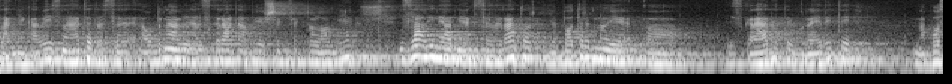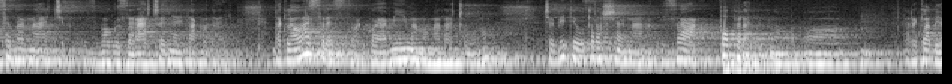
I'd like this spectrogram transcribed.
za njega. Vi znate da se obnavlja zgrada bivše infektologije. Za linearni akcelerator je potrebno je izgraditi, urediti na poseban način zbog zračenja i tako dalje. Dakle, ova sredstva koja mi imamo na računu će biti utrošena za popratnu, rekla bi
